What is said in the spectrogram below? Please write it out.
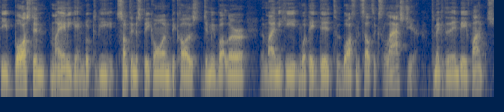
the Boston Miami game looked to be something to speak on because Jimmy Butler, the Miami Heat, and what they did to the Boston Celtics last year to make it to the NBA Finals.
